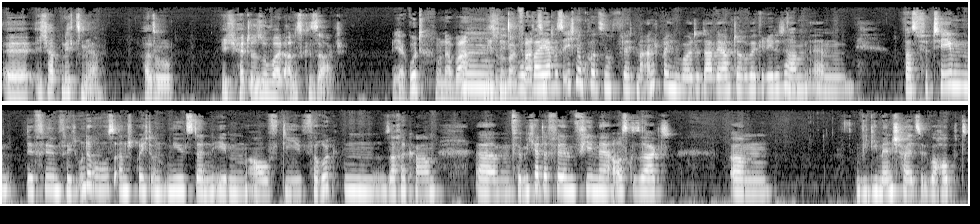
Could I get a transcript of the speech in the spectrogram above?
äh, ich habe nichts mehr. Also, ich hätte soweit alles gesagt. Ja gut, wunderbar. Beim Wobei ja, was ich nur kurz noch vielleicht mal ansprechen wollte, da wir auch darüber geredet haben, ähm, was für Themen der Film vielleicht unterbewusst anspricht und Nils dann eben auf die verrückten Sache kam. Ähm, für mich hat der Film viel mehr ausgesagt, ähm, wie die Menschheit so überhaupt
